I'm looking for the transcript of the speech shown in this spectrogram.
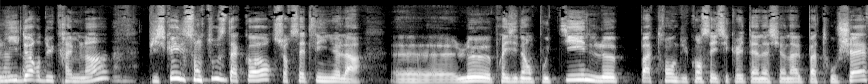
leader du Kremlin, puisqu'ils sont tous d'accord sur cette ligne-là, euh, le président Poutine, le patron du Conseil de sécurité nationale, Patrouchev,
